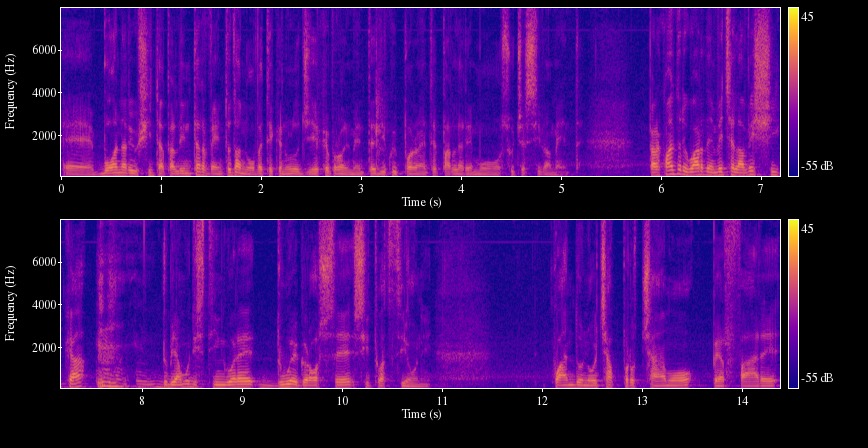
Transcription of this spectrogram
eh, buona riuscita per l'intervento da nuove tecnologie di cui probabilmente parleremo successivamente. Per quanto riguarda invece la vescica, dobbiamo distinguere due grosse situazioni quando noi ci approcciamo per fare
